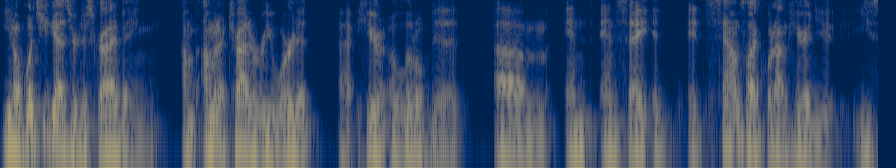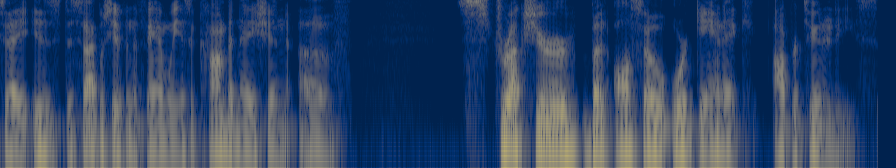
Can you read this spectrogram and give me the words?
you know what you guys are describing i'm, I'm going to try to reword it uh, here a little bit um, and and say it it sounds like what i'm hearing you you say is discipleship in the family is a combination of structure but also organic opportunities.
